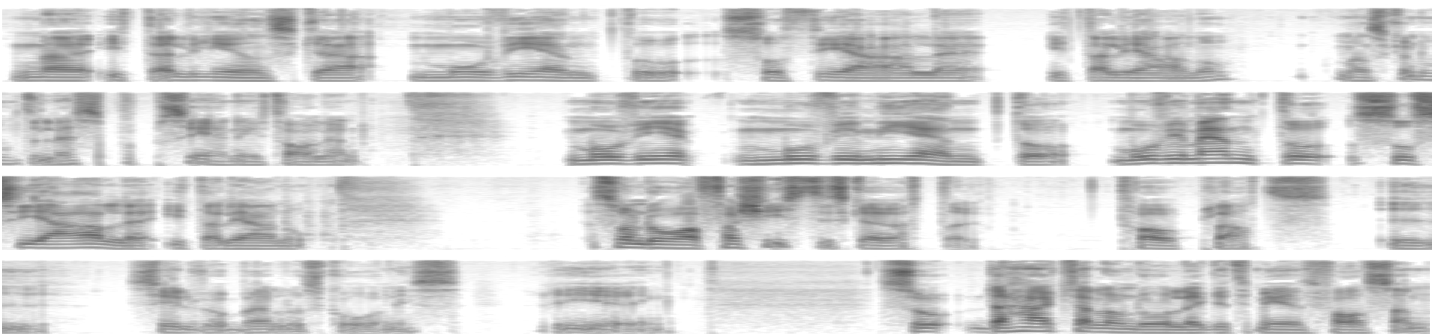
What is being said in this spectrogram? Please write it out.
när italienska Movimento Sociale Italiano, man ska nog inte läspa på scen i Italien, Movi, Movimento, Movimento Sociale Italiano, som då har fascistiska rötter, tar plats i Silvio Berlusconis regering. Så det här kallar de då legitimeringsfasen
